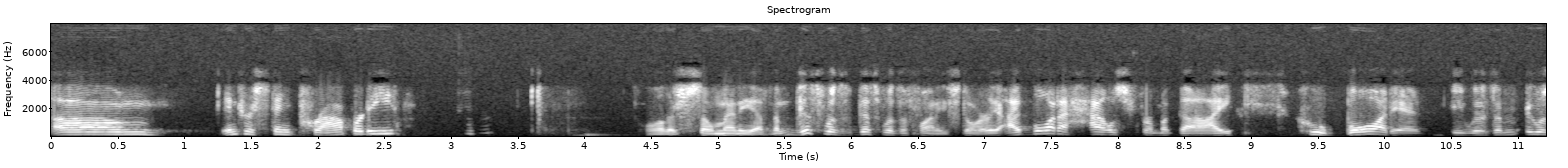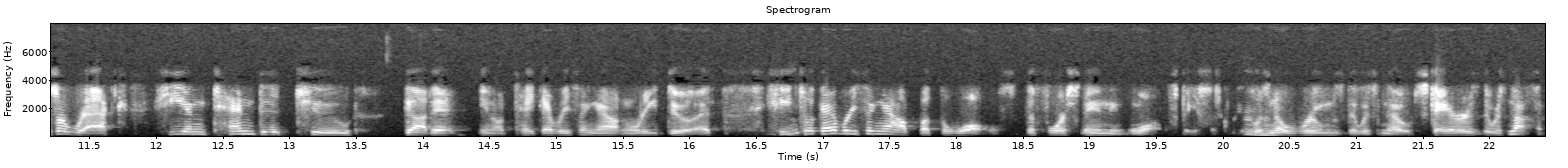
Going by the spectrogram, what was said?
um, interesting property. Well, there's so many of them. This was this was a funny story. I bought a house from a guy who bought it. It was a it was a wreck. He intended to gut it, you know, take everything out and redo it. He mm-hmm. took everything out but the walls, the four standing walls, basically. There was mm-hmm. no rooms, there was no stairs, there was nothing.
